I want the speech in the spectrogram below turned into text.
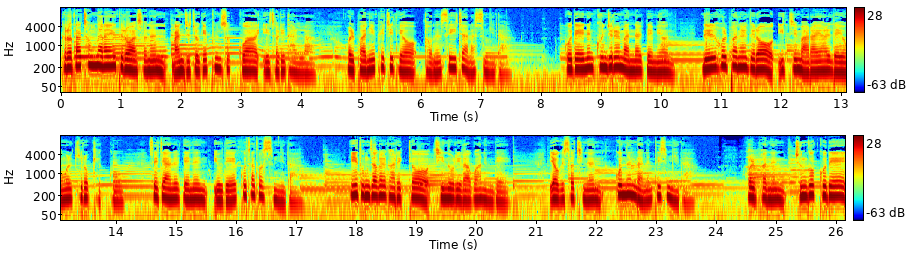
그러다 청나라에 들어와서는 만주족의 풍습과 예절이 달라 홀판이 폐지되어 더는 쓰이지 않았습니다. 고대에는 군주를 만날 때면 늘 홀판을 들어 잊지 말아야 할 내용을 기록했고 쓰지 않을 때는 요대에 꽂아뒀습니다. 이 동작을 가리켜 진홀이라고 하는데 여기서 지는 꽂는다는 뜻입니다. 홀판은 중국 고대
